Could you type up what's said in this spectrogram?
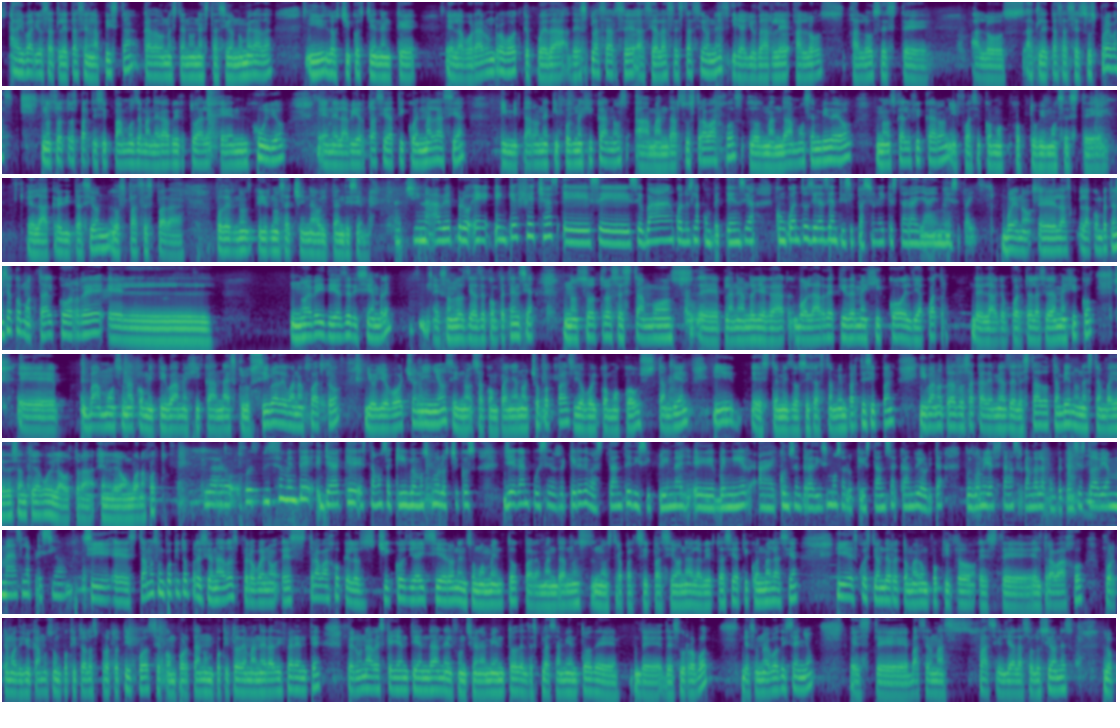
hay varios atletas en la pista, cada uno está en una estación numerada y los chicos tienen que elaborar un robot que pueda desplazarse hacia las estaciones y ayudarle a los a los este a los atletas a hacer sus pruebas. Nosotros participamos de manera virtual en julio en el Abierto Asiático en Malasia invitaron equipos mexicanos a mandar sus trabajos, los mandamos en video, nos calificaron y fue así como obtuvimos este eh, la acreditación, los pases para podernos irnos a China ahorita en diciembre. A China, a ver, pero eh, ¿en qué fechas eh, se, se, van? ¿Cuándo es la competencia? ¿Con cuántos días de anticipación hay que estar allá en ese país? Bueno, la, la competencia como tal corre el 9 y 10 de diciembre. son los días de competencia. Nosotros estamos planeando llegar, volar de aquí de México el día 4 del aeropuerto de la Ciudad de México. Eh, vamos una comitiva mexicana exclusiva de Guanajuato. Yo llevo ocho niños y nos acompañan ocho papás. Yo voy como coach también y este, mis dos hijas también participan. Y van otras dos academias del estado también. Una está en Valle de Santiago y la otra en León, Guanajuato. Claro, pues precisamente ya que estamos aquí, vemos como los chicos llegan, pues se requiere de bastante disciplina eh, venir a, concentradísimos a lo que están sacando y ahorita, pues bueno, ya se están acercando a la competencia, es todavía más la presión. Sí, eh, estamos un poquito presionados, pero bueno, es trabajo que los chicos ya hicieron en su momento para mandarnos nuestra participación al abierto asiático en Malasia y es cuestión de retomar un poquito este el trabajo porque modificamos un poquito los prototipos, se comportan un poquito de manera diferente, pero una vez que ya entiendan el funcionamiento del desplazamiento de, de, su robot, de su nuevo diseño, este, va a ser más fácil ya las soluciones.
